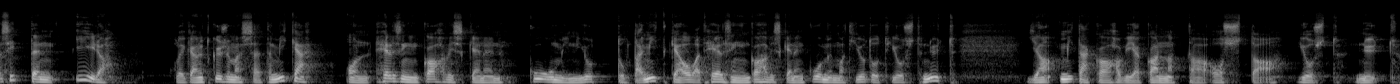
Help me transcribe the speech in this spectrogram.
Sitten Iida oli käynyt kysymässä, että mikä on Helsingin kahviskenen kuumin juttu, tai mitkä ovat Helsingin kahviskenen kuumimmat jutut just nyt, ja mitä kahvia kannattaa ostaa just nyt.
